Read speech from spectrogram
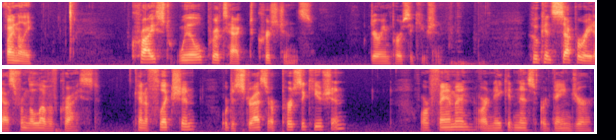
Finally, Christ will protect Christians during persecution. Who can separate us from the love of Christ? Can affliction or distress or persecution or famine or nakedness or danger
